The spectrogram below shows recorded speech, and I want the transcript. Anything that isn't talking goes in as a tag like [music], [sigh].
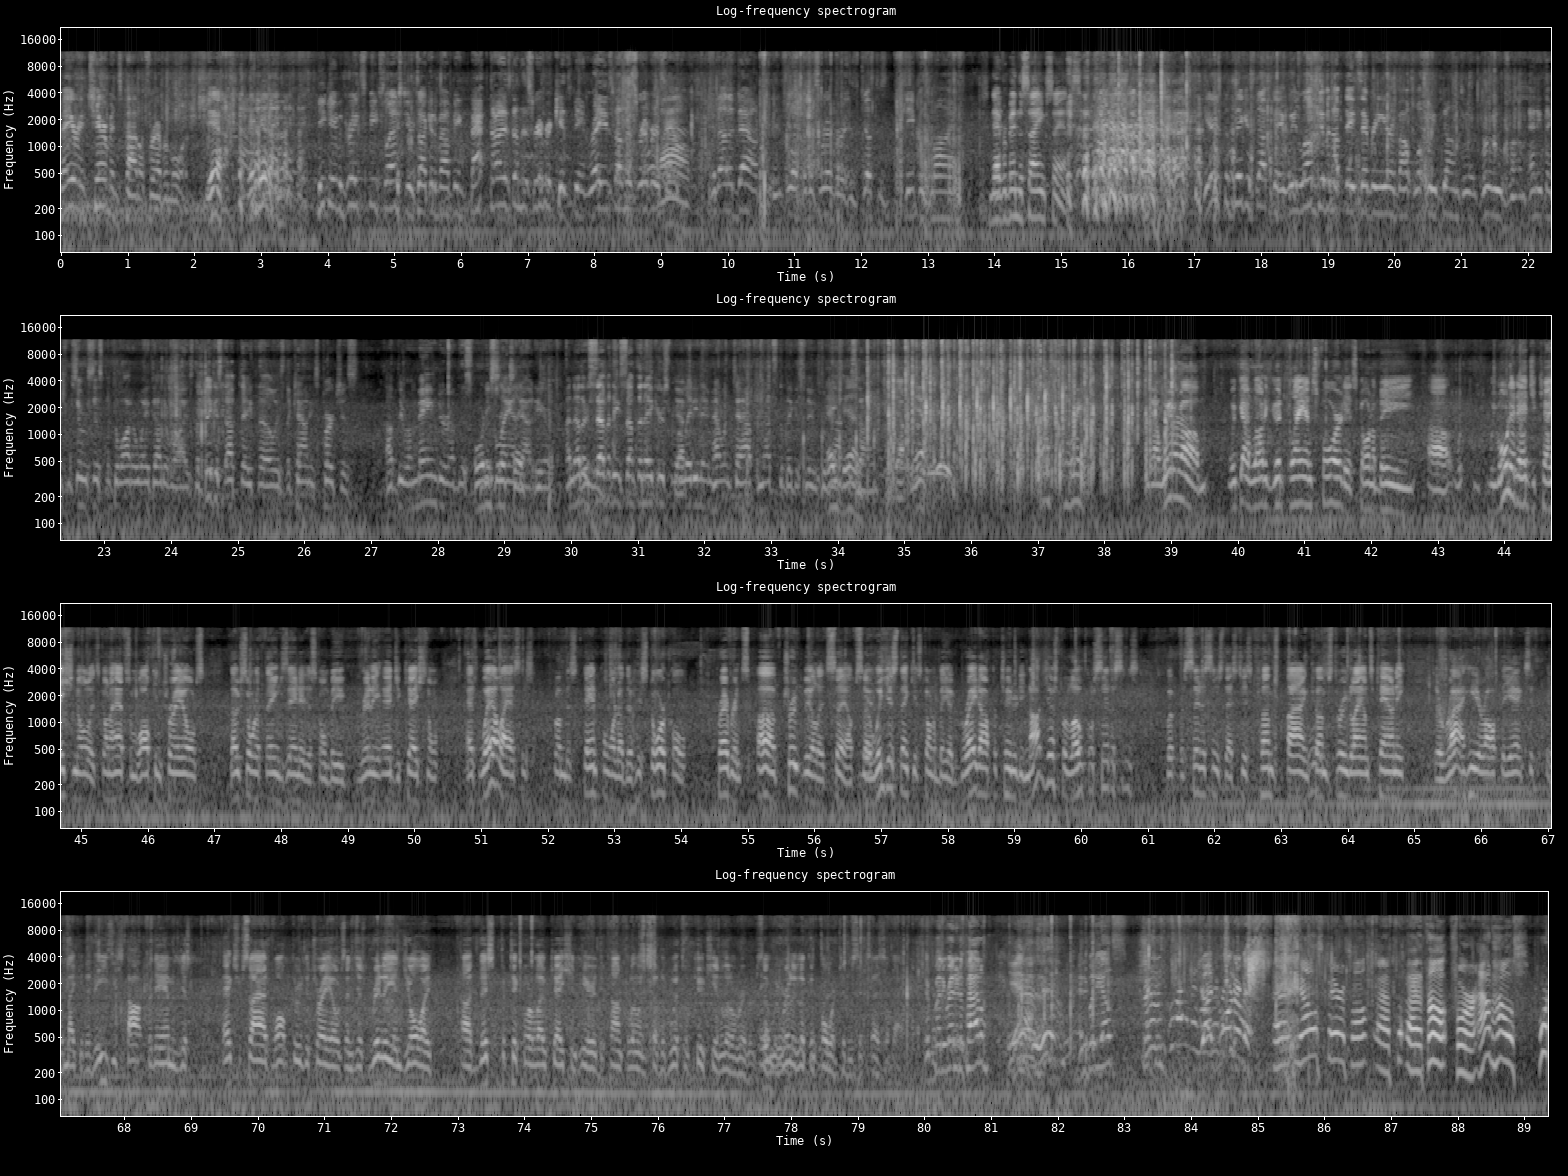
Mayor and Chairman's paddle forevermore. Yeah. He gave a great speech last year talking about being baptized on this river, kids being raised on this river. So Wow. without a doubt, his love for this river is just as deep as mine. It's never been the same since. [laughs] [laughs] Here's the biggest update. We love giving updates every year about what we've done to improve um, anything from sewer system to waterway to otherwise. The biggest update, though, is the county's purchase of the remainder of this, this 46 land acres. out here. Another 70 something acres from Yep. a lady named Helen Tapp, and that's the biggest news we've got this time. Yeah. Yeah. That's great. Yeah, we're um, we've got a lot of good plans for it. It's going to be uh, we want it educational. It's going to have some walking trails, those sort of things in it. It's going to be really educational, as well as this, from the standpoint of the historical preference of Troupville itself. So we just think it's going to be a great opportunity, not just for local citizens, but for citizens that just comes by and comes through Lowndes County. They're right here off the exit. It'll make it an easy stop for them to just exercise, walk through the trails, and just really enjoy uh, this particular location here, at the confluence of the Whittle, Coochie, and Little River. So we're really looking forward to the success of that. Everybody ready to paddle? Yeah. Anybody else? John Quarterman. Uh, y'all spare a thought, uh, th- uh, thought for outhouse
